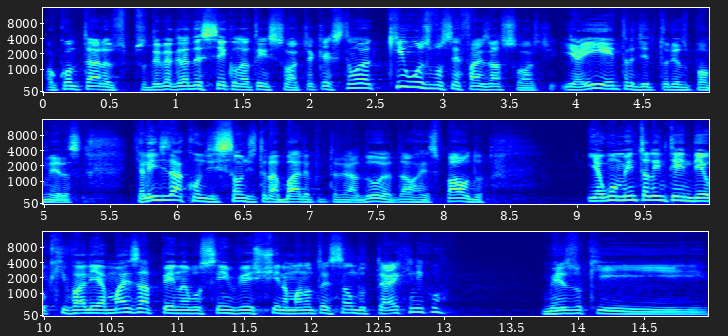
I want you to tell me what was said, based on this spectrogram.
Ao contrário, a pessoa deve agradecer quando ela tem sorte. A questão é que uso você faz da sorte. E aí entra a diretoria do Palmeiras, que além de dar condição de trabalho para o treinador, dar o respaldo, em algum momento ela entendeu que valia mais a pena você investir na manutenção do técnico, mesmo que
